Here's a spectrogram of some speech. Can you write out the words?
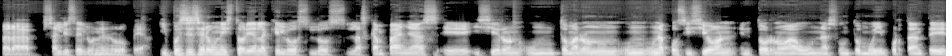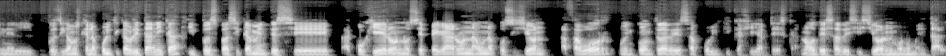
Para salirse de la Unión Europea. Y pues esa era una historia en la que los, los, las campañas eh, hicieron un, tomaron una posición en torno a un asunto muy importante en el, pues digamos que en la política británica, y pues básicamente se acogieron o se pegaron a una posición a favor o en contra de esa política gigantesca, ¿no? De esa decisión monumental.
